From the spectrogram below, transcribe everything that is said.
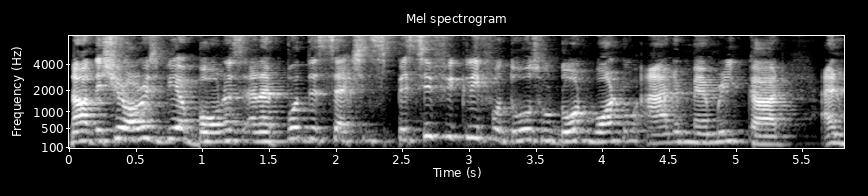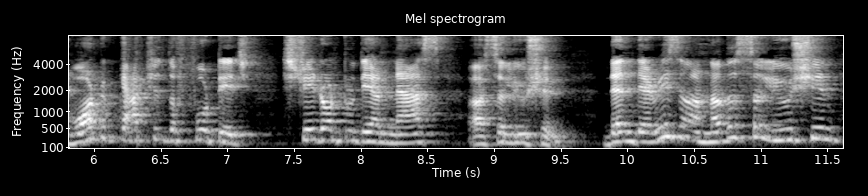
Now there should always be a bonus and I put this section specifically for those who don't want to add a memory card and want to capture the footage straight onto their NAS uh, solution. Then there is another solution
